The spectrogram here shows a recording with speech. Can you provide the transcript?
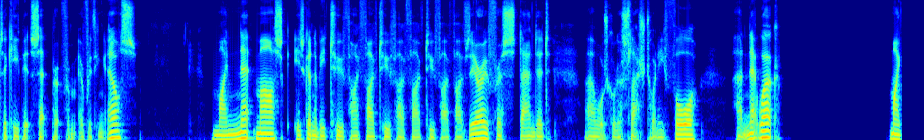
to keep it separate from everything else. My net mask is going to be 255.255.255.0 for a standard uh, what's called a slash 24 uh, network. My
